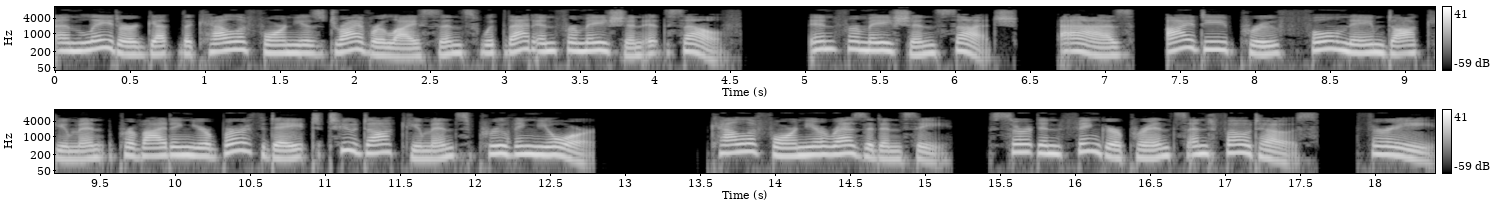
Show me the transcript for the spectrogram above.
And later get the California's driver license with that information itself. Information such as ID proof full name document providing your birth date two documents proving your California residency, certain fingerprints and photos. 3.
